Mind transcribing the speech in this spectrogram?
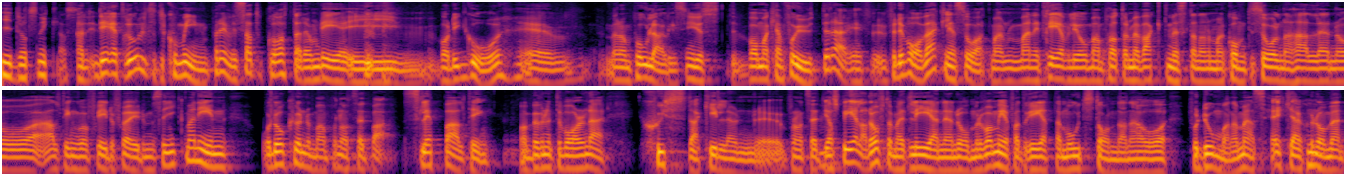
idrotts-Niklas? Ja, det är rätt roligt att du kom in på det. Vi satt och pratade om det i, var det igår, eh, med de polare, liksom just vad man kan få ut det där. För- det var verkligen så att man, man är trevlig och man pratade med vaktmästarna när man kom till Solnahallen och allting var frid och fröjd. Men sen gick man in och då kunde man på något sätt bara släppa allting. Man behöver inte vara den där schyssta killen eh, på något sätt. Jag spelade ofta med ett leende ändå men det var mer för att reta motståndarna och få domarna med sig kanske då. Men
